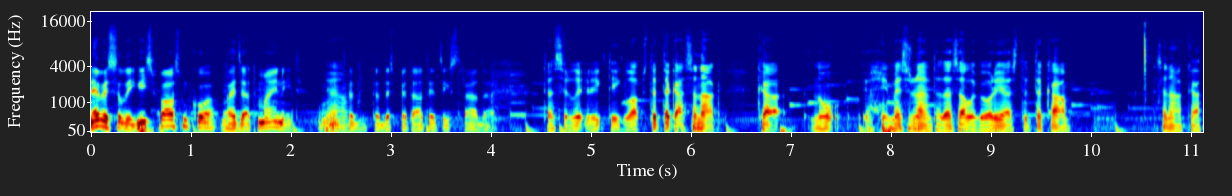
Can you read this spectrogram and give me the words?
neveselīga izpausme, ko vajadzētu mainīt. Tad, tad es pie tā attiecīgi strādāju. Tas ir rīktīgi labs. Tad tā kā sanāk, ka, nu, ja mēs runājam tādās alegorijās, tad tā kā sanāk, ka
